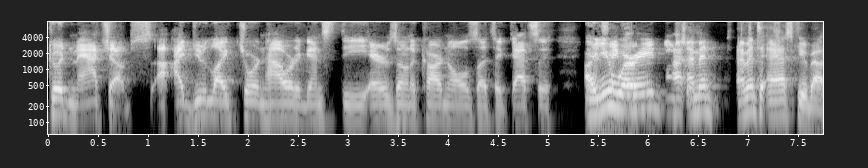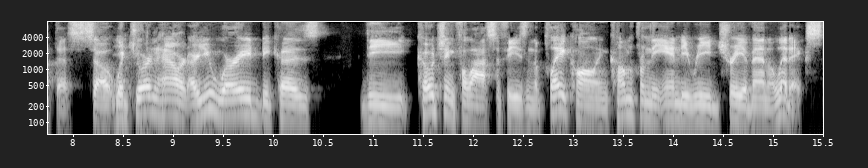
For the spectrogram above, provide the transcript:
good matchups. I, I, do like Jordan Howard against the Arizona Cardinals. I think that's a. Are you worried? I, I, meant I meant to ask you about this. So with Jordan Howard, are you worried because the coaching philosophies and the play calling come from the Andy Reid tree of analytics?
